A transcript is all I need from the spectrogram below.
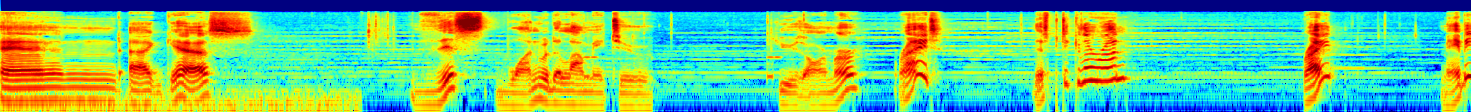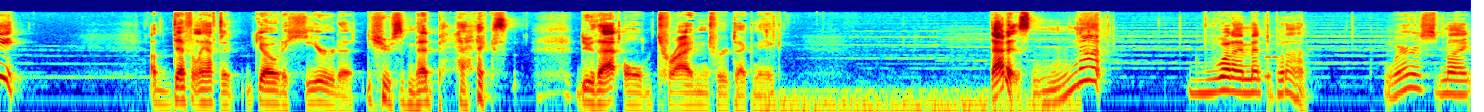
And I guess this one would allow me to use armor, right? This particular run? Right? Maybe. I'll definitely have to go to here to use med packs. Do that old tried and true technique. That is not what I meant to put on. Where's my...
